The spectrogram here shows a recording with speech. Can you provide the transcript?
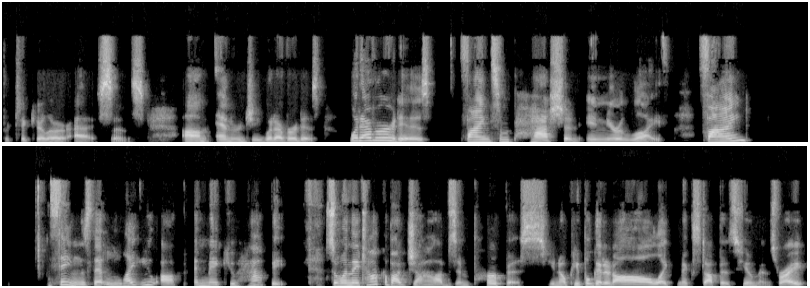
particular essence, um, energy, whatever it is. Whatever it is, find some passion in your life. Find things that light you up and make you happy. So when they talk about jobs and purpose, you know, people get it all like mixed up as humans, right?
